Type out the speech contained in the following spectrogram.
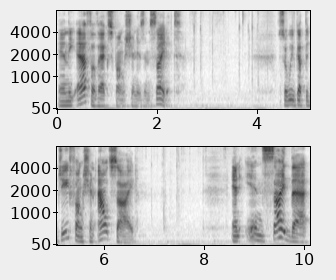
and the f of x function is inside it. So we've got the g function outside. And inside that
